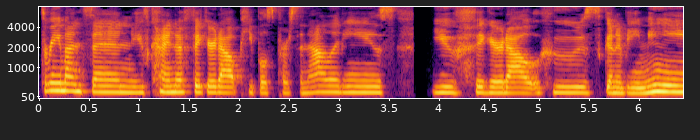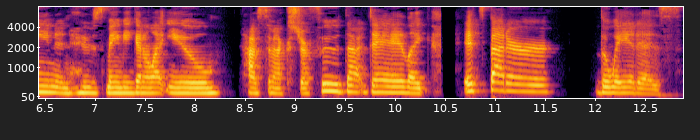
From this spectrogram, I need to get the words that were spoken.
three months in, you've kind of figured out people's personalities. You've figured out who's going to be mean and who's maybe going to let you have some extra food that day. Like, it's better the way it is.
